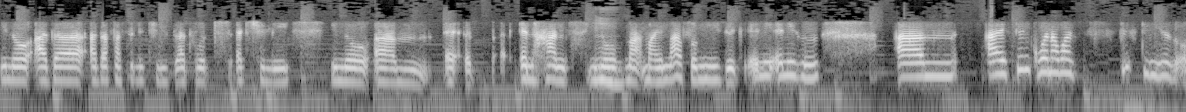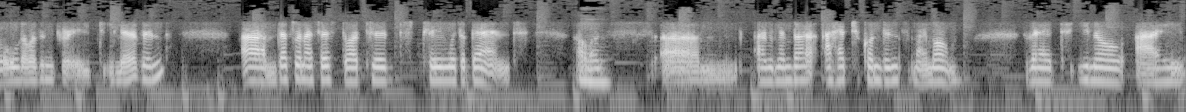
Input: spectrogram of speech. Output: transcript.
you know, other other facilities that would actually, you know, um, uh, enhance, you know, my, my love for music. Any anywho, um, I think when I was 15 years old. I was in grade 11. Um, that's when I first started playing with a band. I mm. was, um, I remember I had to convince my mom that, you know, I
